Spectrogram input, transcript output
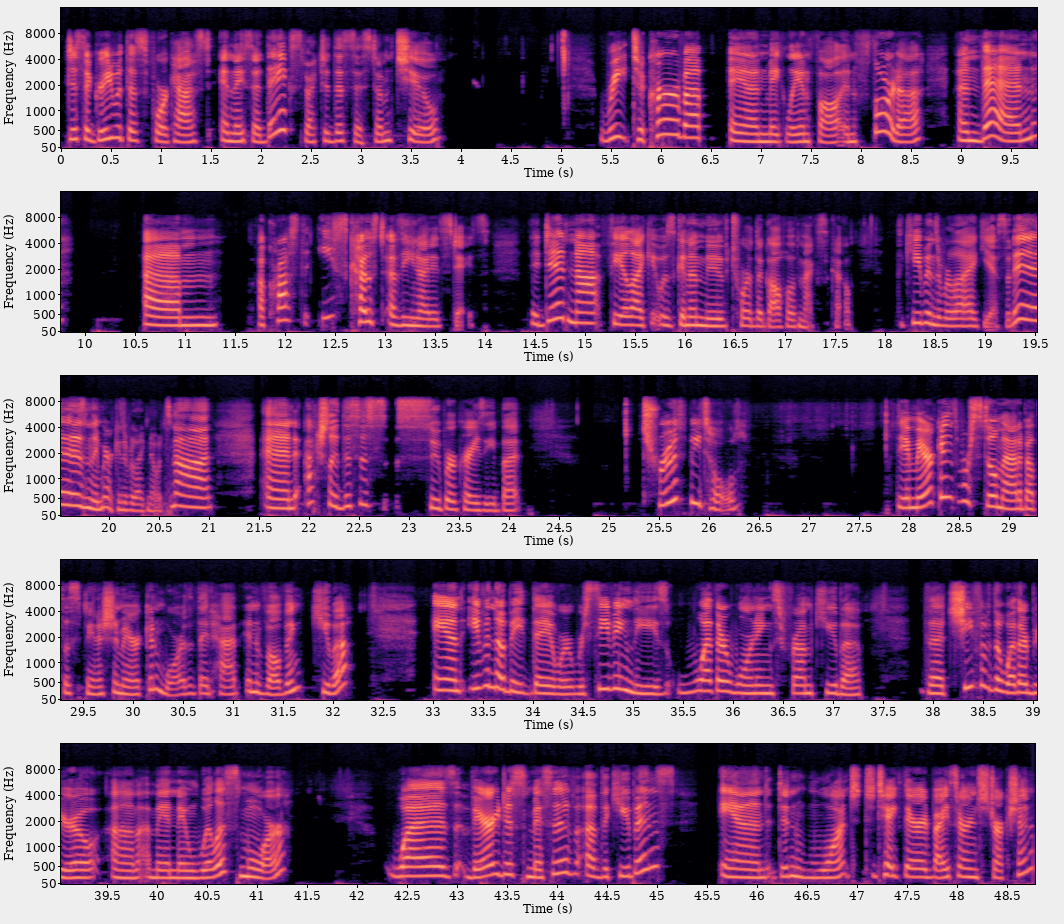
disagreed with this forecast and they said they expected the system to re- to curve up and make landfall in Florida and then um, across the east coast of the United States. They did not feel like it was going to move toward the Gulf of Mexico. The Cubans were like, yes, it is. And the Americans were like, no, it's not. And actually, this is super crazy, but truth be told, the Americans were still mad about the Spanish American War that they'd had involving Cuba and even though they were receiving these weather warnings from Cuba, the chief of the Weather Bureau, um, a man named Willis Moore, was very dismissive of the Cubans and didn't want to take their advice or instruction,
